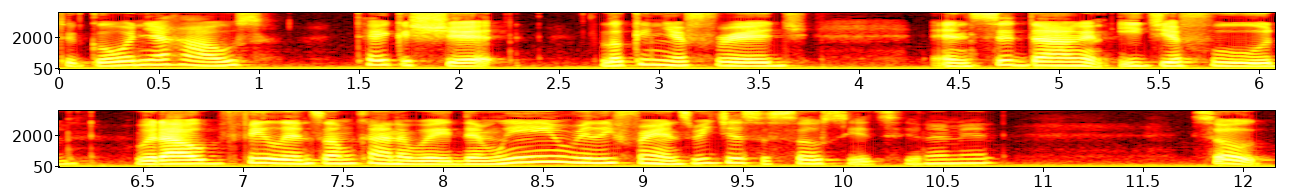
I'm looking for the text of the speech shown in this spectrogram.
to go in your house, take a shit, look in your fridge, and sit down and eat your food without feeling some kind of way, then we ain't really friends. We just associates, you know what I mean? So,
